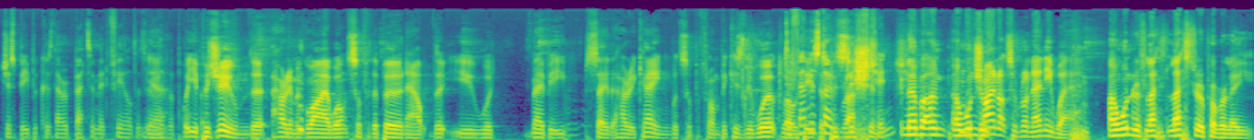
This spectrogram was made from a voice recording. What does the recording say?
just be because they're a better midfielders at Yeah, Liverpool. but you presume that Harry Maguire won't suffer the burnout that you would maybe say that Harry Kane would suffer from because the workload, the, defenders the don't position. run. Chinch. No, but I'm, I We wonder. try not to run anywhere. I wonder if Le- Leicester are probably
